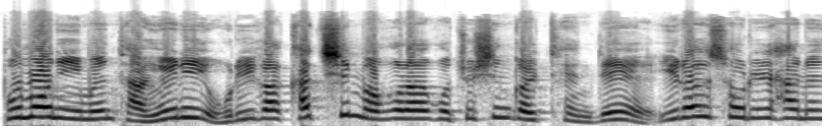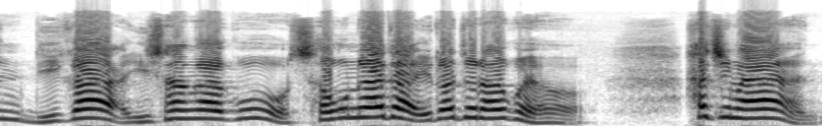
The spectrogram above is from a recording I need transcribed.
부모님은 당연히 우리가 같이 먹으라고 주신 걸 텐데 이런 소리를 하는 네가 이상하고 서운하다 이러더라고요. 하지만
